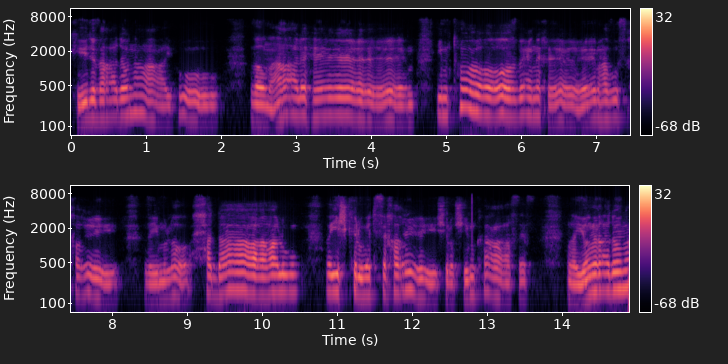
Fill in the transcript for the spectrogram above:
כי דבר אדוני הוא. ואומר עליהם אם טוב בעיניכם הבו שכרי ואם לא חדלו וישקלו את שכרי שלושים כסף ויאמר אדוני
